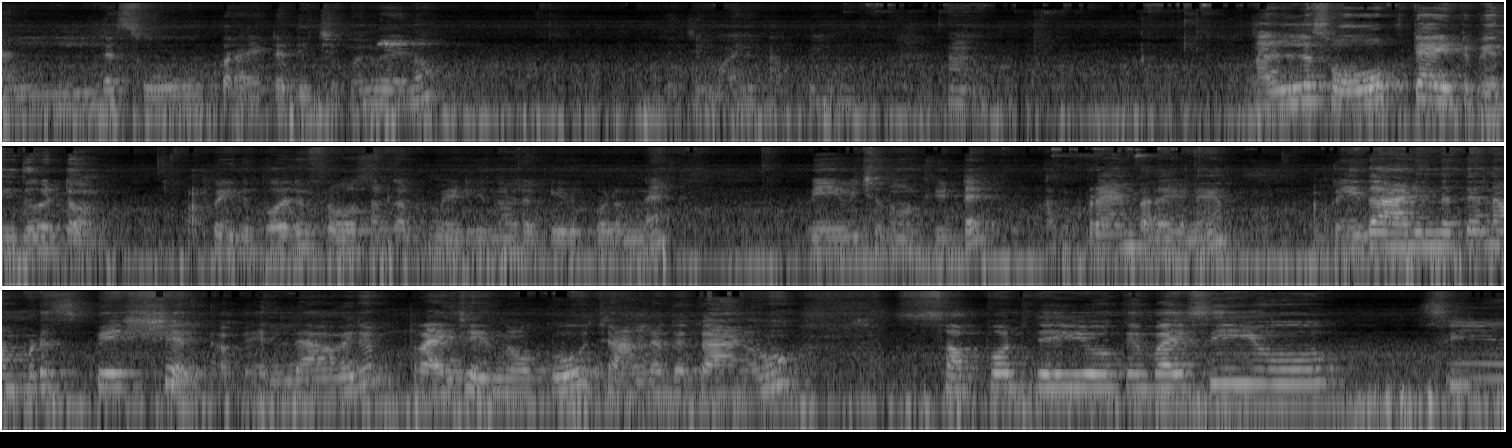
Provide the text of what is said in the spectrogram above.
നല്ല സൂപ്പറായിട്ട് ദിച്ചുമോൻ വേണോ? ദിച്ചുമോൻ കപ്പയും. നല്ല സോഫ്റ്റായിട്ട് വെന്തു കേട്ടോ. അപ്പോൾ ഇതുപോലെ ഫ്രോസൺ കപ്പ് മേടിക്കുന്നവരൊക്കെ ഇതുപോലെ ഒന്ന് വേവിച്ച് നോക്കിയിട്ട് അഭിപ്രായം പറയണേ. അപ്പോൾ ഇതാണ് ഇന്നത്തെ നമ്മുടെ സ്പെഷ്യൽ അപ്പോൾ എല്ലാവരും ട്രൈ ചെയ്ത് നോക്കൂ ചാനലൊക്കെ കാണൂ. സപ്പോർട്ട് ചെയ്യൂ. Okay bye see you see. Okay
